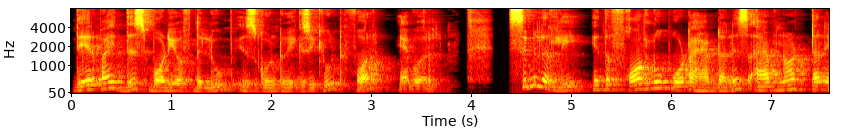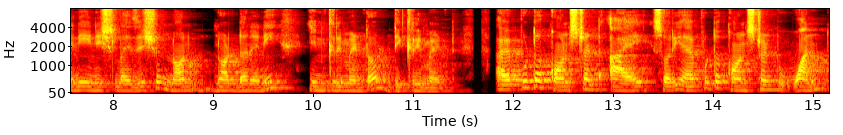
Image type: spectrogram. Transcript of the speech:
Thereby, this body of the loop is going to execute forever. Similarly, in the for loop, what I have done is I have not done any initialization, not, not done any increment or decrement. I have put a constant i, sorry, I have put a constant 1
